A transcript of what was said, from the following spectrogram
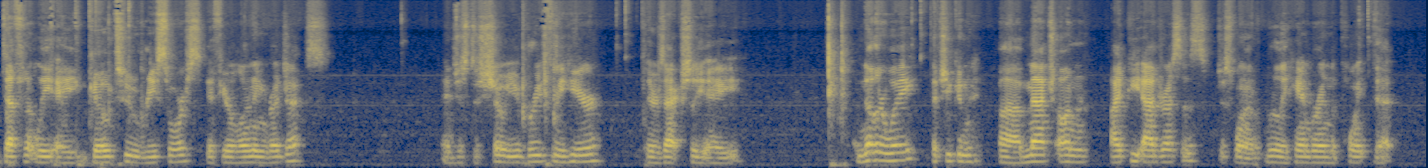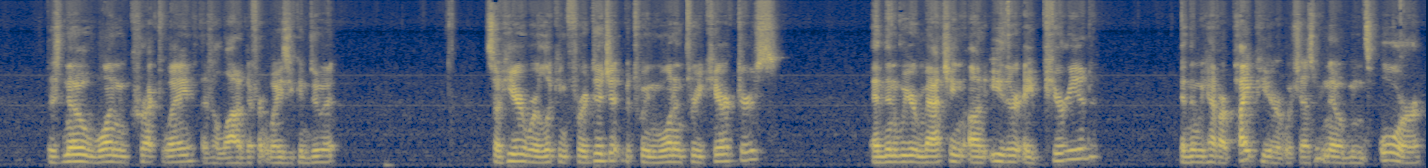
Definitely a go-to resource if you're learning regex. And just to show you briefly here, there's actually a Another way that you can uh, match on IP addresses, just want to really hammer in the point that there's no one correct way. There's a lot of different ways you can do it. So here we're looking for a digit between one and three characters. And then we are matching on either a period, and then we have our pipe here, which as we know means or,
